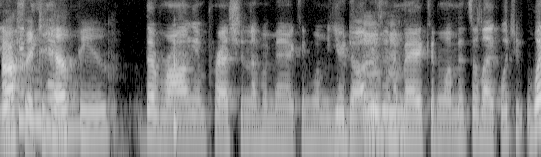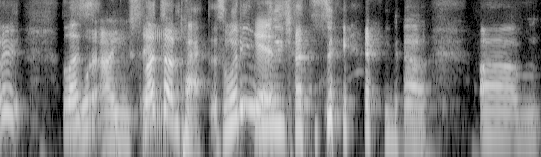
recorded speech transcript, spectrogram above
offered to help you. The wrong impression of American woman. Your daughter's mm-hmm. an American woman, so like, what you, what are, let's, what are you saying? Let's unpack this. What are you yes. really trying to say right now? Um,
